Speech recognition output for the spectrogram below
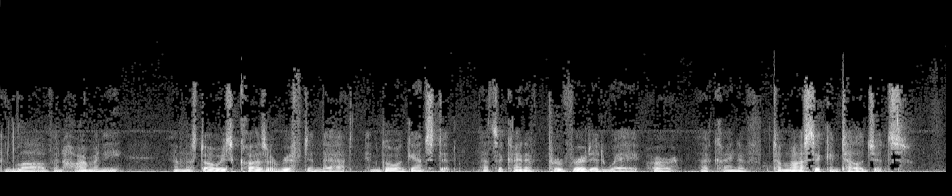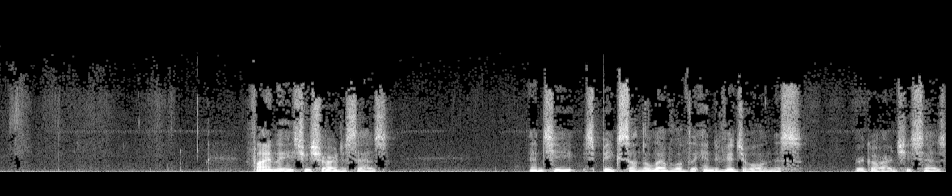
and love and harmony and must always cause a rift in that and go against it. That's a kind of perverted way or a kind of tamasic intelligence. Finally, Sri Sharda says, and she speaks on the level of the individual in this regard, she says,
